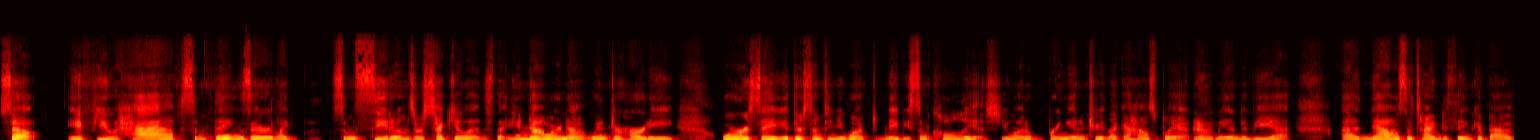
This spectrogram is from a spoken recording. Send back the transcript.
So if you have some things that are like some sedums or succulents that you know are not winter hardy, or say there's something you want, maybe some coleus you want to bring in and treat like a house plant Yeah. or mandevilla. Uh, now is the time to think about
